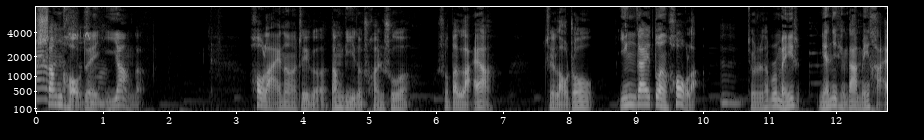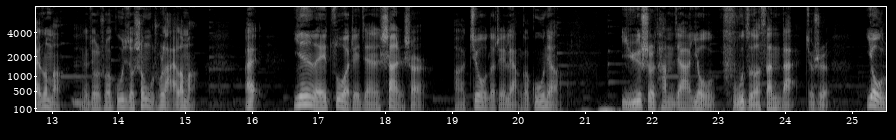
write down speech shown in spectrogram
伤口对一样的。后来呢，这个当地就传说说，本来啊，这老周应该断后了，嗯就是他不是没年纪挺大没孩子嘛，那就是说估计就生不出来了嘛。哎，因为做这件善事儿啊，救的这两个姑娘，于是他们家又福泽三代，就是又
